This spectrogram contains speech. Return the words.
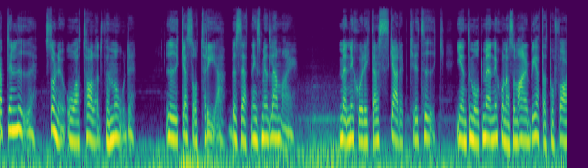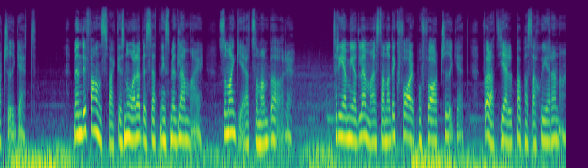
Kapten Lee står nu åtalad för mord. Likaså tre besättningsmedlemmar. Människor riktar skarp kritik gentemot människorna som arbetat på fartyget. Men det fanns faktiskt några besättningsmedlemmar som agerat som man bör. Tre medlemmar stannade kvar på fartyget för att hjälpa passagerarna.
